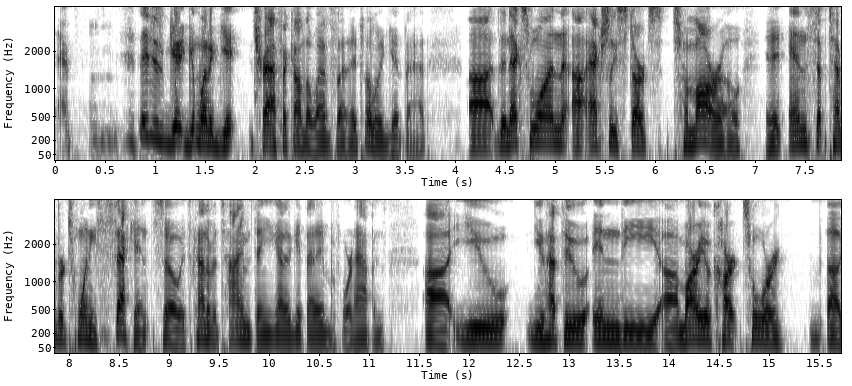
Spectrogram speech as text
That's they just get, want to get traffic on the website. I totally get that. Uh, the next one uh, actually starts tomorrow and it ends September 22nd. So it's kind of a time thing. You got to get that in before it happens. Uh, you you have to in the uh, Mario Kart Tour uh,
